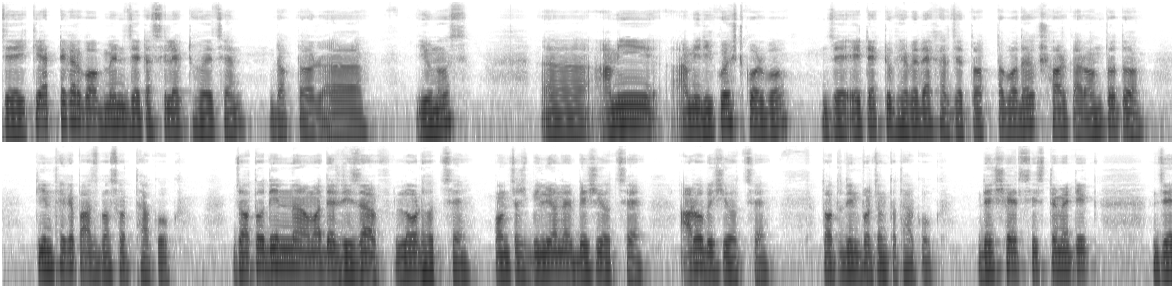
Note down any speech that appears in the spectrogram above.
যে কেয়ারটেকার গভর্নমেন্ট যেটা সিলেক্ট হয়েছেন ডক্টর ইউনুস আমি আমি রিকোয়েস্ট করব যে এটা একটু ভেবে দেখার যে তত্ত্বাবধায়ক সরকার অন্তত তিন থেকে পাঁচ বছর থাকুক। যতদিন না আমাদের রিজার্ভ লোড হচ্ছে, পঞ্চাশ বিলিয়নের বেশি হচ্ছে, আরও বেশি হচ্ছে, ততদিন পর্যন্ত থাকুক। দেশের সিস্টেমেটিক যে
